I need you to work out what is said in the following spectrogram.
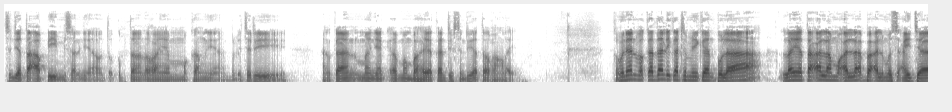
senjata api misalnya untuk kebetulan orang yang memegangnya boleh jadi akan membahayakan diri sendiri atau orang lain. Kemudian wakadhalika demikian pula la yata'alamu allaba al-mus'aija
